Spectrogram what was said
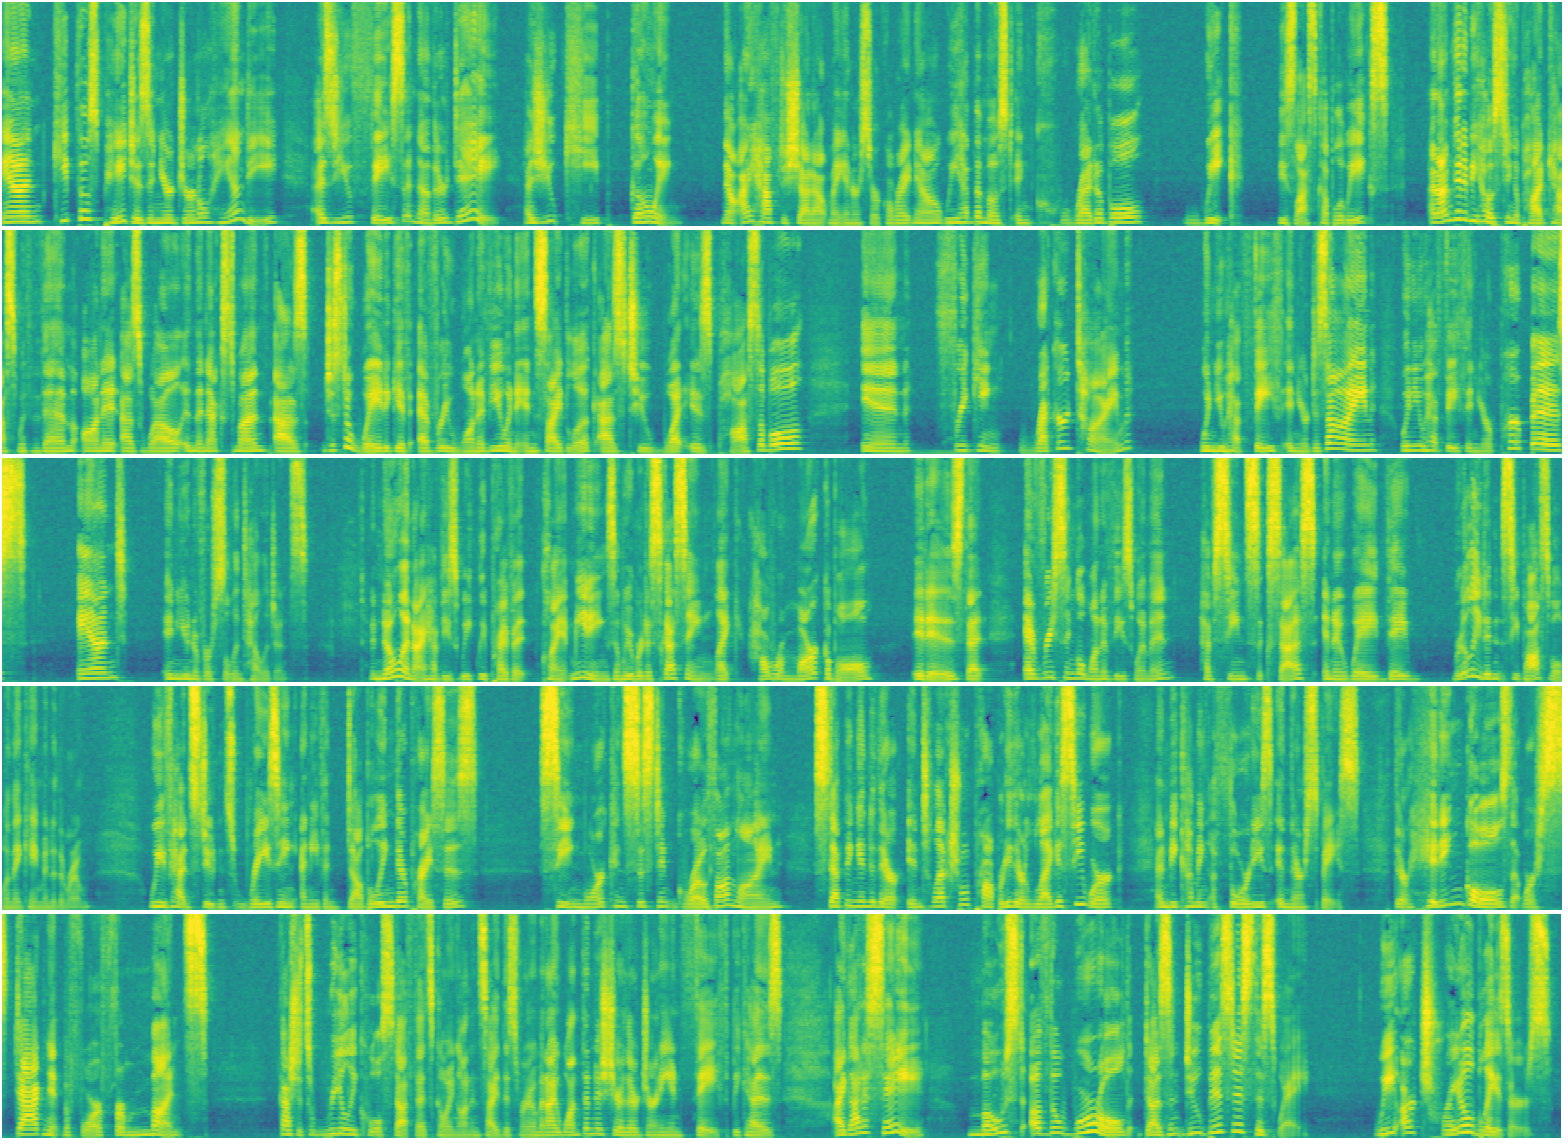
and keep those pages in your journal handy as you face another day, as you keep going. Now, I have to shout out my inner circle right now. We had the most incredible week these last couple of weeks. And I'm going to be hosting a podcast with them on it as well in the next month as just a way to give every one of you an inside look as to what is possible in freaking record time when you have faith in your design, when you have faith in your purpose, and in universal intelligence. And Noah and I have these weekly private client meetings, and we were discussing like how remarkable it is that every single one of these women have seen success in a way they really didn't see possible when they came into the room. We've had students raising and even doubling their prices, seeing more consistent growth online, stepping into their intellectual property, their legacy work, and becoming authorities in their space. They're hitting goals that were stagnant before for months. Gosh, it's really cool stuff that's going on inside this room. And I want them to share their journey in faith because I got to say, most of the world doesn't do business this way. We are trailblazers.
